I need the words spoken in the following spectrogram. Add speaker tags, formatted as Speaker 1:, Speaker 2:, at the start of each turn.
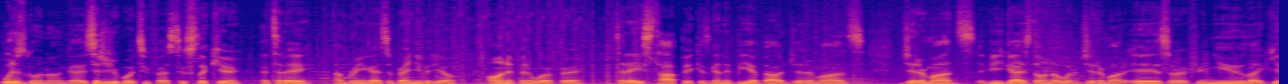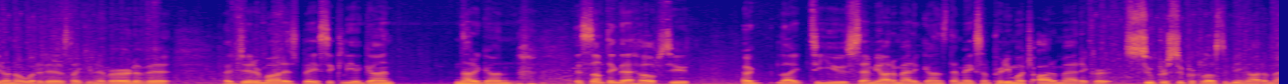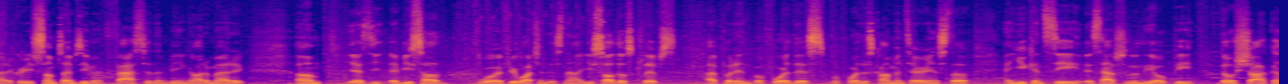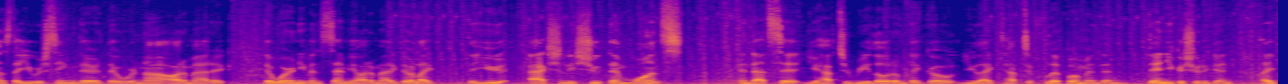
Speaker 1: What is going on guys, it is your boy Too Fast Too Slick here, and today I'm bringing you guys a brand new video on Infinite Warfare. Today's topic is going to be about jitter mods. Jitter mods, if you guys don't know what a jitter mod is, or if you're new, like you don't know what it is, like you've never heard of it, a jitter mod is basically a gun, not a gun, it's something that helps you a, like to use semi-automatic guns that makes them pretty much automatic or super super close to being automatic or sometimes even faster than being automatic. Um, as you, if you saw well if you're watching this now you saw those clips I put in before this before this commentary and stuff and you can see it's absolutely OP those shotguns that you were seeing there they were not automatic. They weren't even semi-automatic. They're like they you actually shoot them once and that's it. You have to reload them they go you like have to flip them and then then you can shoot again. Like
